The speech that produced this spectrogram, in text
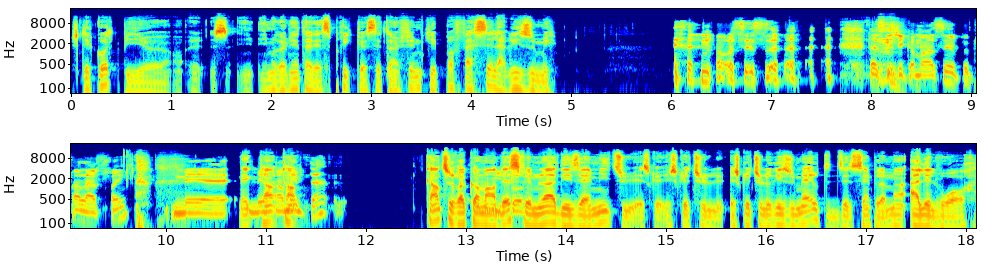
Je t'écoute, puis euh, il me revient à l'esprit que c'est un film qui n'est pas facile à résumer. non, c'est ça. Parce que j'ai commencé un peu par la fin, mais, mais, en même temps quand tu recommandais ce film-là à des amis, est-ce que, est que, tu, est que tu le résumais ou tu disais simplement allez le voir?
